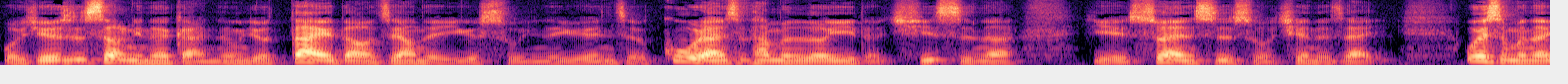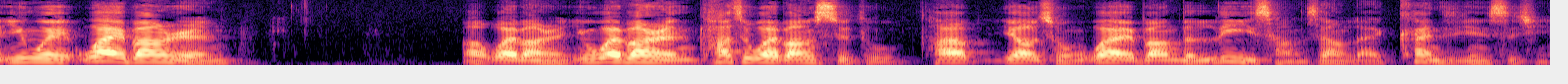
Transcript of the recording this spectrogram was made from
我觉得是圣灵的感动，就带到这样的一个属灵的原则，固然是他们乐意的，其实呢，也算是所欠的债。为什么呢？因为外邦人啊，外邦人，因为外邦人他是外邦使徒，他要从外邦的立场上来看这件事情。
